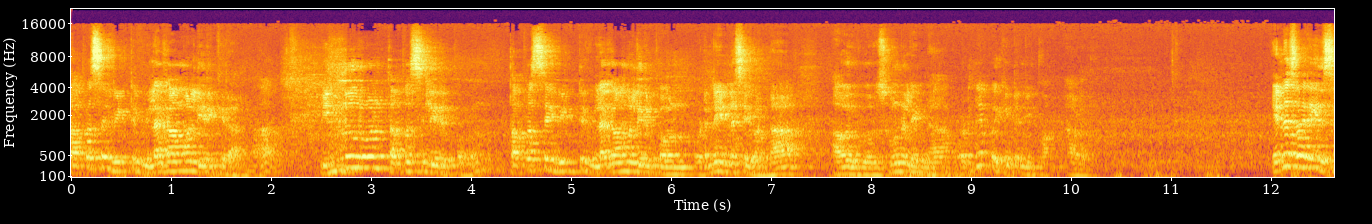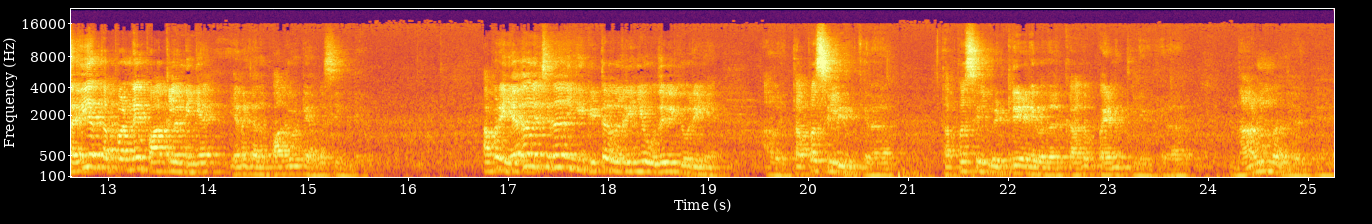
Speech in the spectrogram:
தபஸை விட்டு விலகாமல் இருக்கிறார்னா இன்னொருவன் தபஸில் இருப்பவன் தபஸை விட்டு விலகாமல் இருப்பவன் உடனே என்ன செய்வான்னா அவருக்கு ஒரு சூழ்நிலைன்னா உடனே போய் கிட்ட நிற்பான். அவ்வளவு என்ன சார் இது சரியா தப்பான்னே பார்க்கல நீங்க? எனக்கு அதை பார்க்க வேண்டிய அவசியம் கிடையாது அப்புறம் எதை வச்சுதான் நீங்க கிட்ட வர்றீங்க உதவிக்கு வர்றீங்க? அவர் தபஸில் இருக்கிறார். தபஸில் வெற்றி அடைவதற்காக பயணத்தில் இருக்கிறார். நானும் அதில் இருக்கேன்.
